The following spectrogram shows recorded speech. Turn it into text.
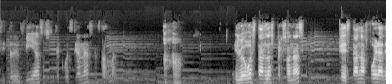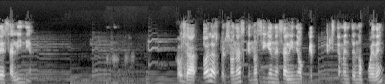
si te desvías o si te cuestionas, estás mal. Ajá. Y luego están las personas que están afuera de esa línea. ujú. O ¿Cómo? sea, todas las personas que no siguen esa línea o que tristemente no pueden,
